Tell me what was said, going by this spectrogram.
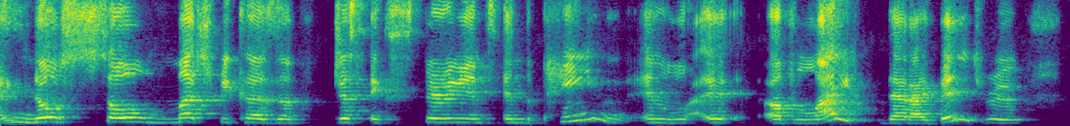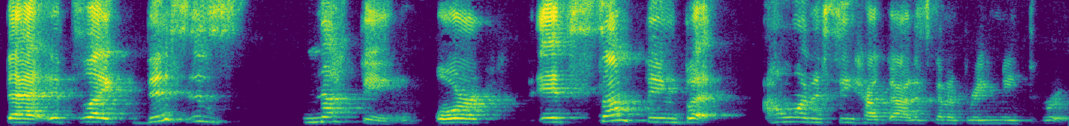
I know so much because of just experience and the pain in, eh, of life that I've been through that it's like, this is nothing or it's something, but I want to see how God is going to bring me through.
